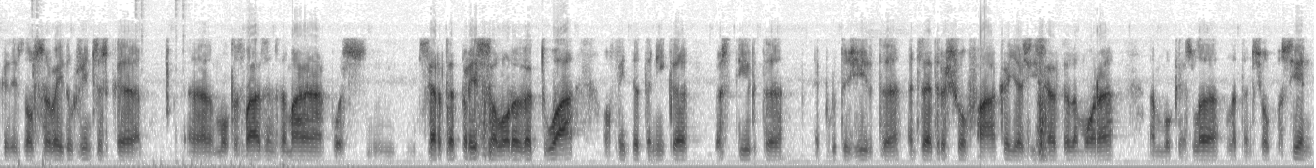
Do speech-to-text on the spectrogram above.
que des del servei d'urgències que eh, moltes vegades ens demana pues, certa pressa a l'hora d'actuar, el fet de tenir que vestir-te, eh, protegir-te, etc. això fa que hi hagi certa demora en el que és l'atenció la, al pacient.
